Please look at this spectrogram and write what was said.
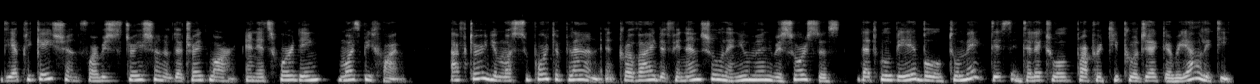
the application for registration of the trademark and its wording must be filed. After, you must support a plan and provide the financial and human resources that will be able to make this intellectual property project a reality,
